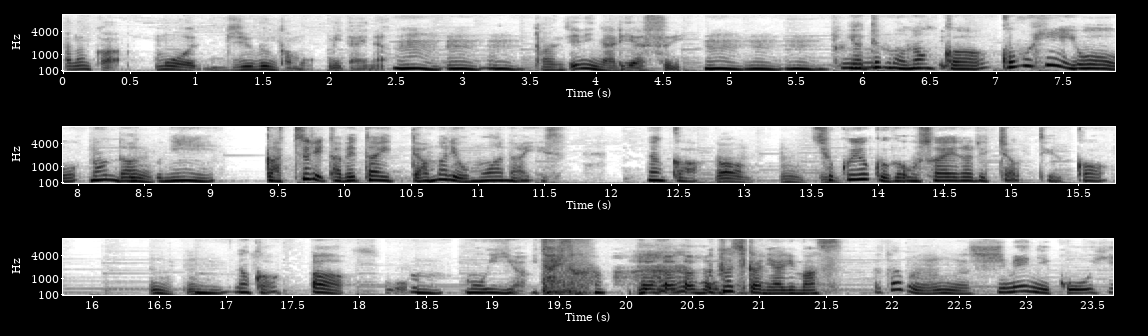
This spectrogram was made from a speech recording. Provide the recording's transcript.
あ、なんかもう十分かも、みたいなうん。うんうん感じになりやすい。うん。うんうんうん。いや、でもなんか、コーヒーを飲んだ後に、がっつり食べたいってあんまり思わないです。なんか、うん。食欲が抑えられちゃうっていうか、うん、う。うんん、なんか、ああ、そううん、もういいや、みたいな。確かにあります。多分、締めにコーヒ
